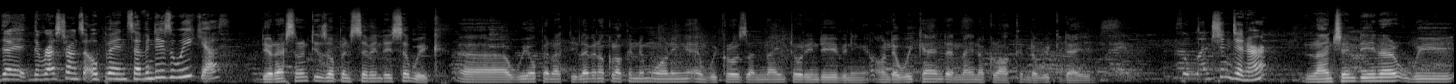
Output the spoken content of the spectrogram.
the, the restaurant's open seven days a week, yes? The restaurant is open seven days a week. Uh, we open at 11 o'clock in the morning and we close at 9.30 in the evening on the weekend and 9 o'clock in the weekday. So lunch and dinner. Lunch and dinner, we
